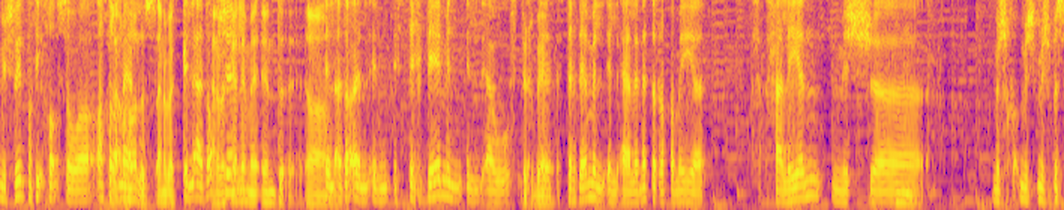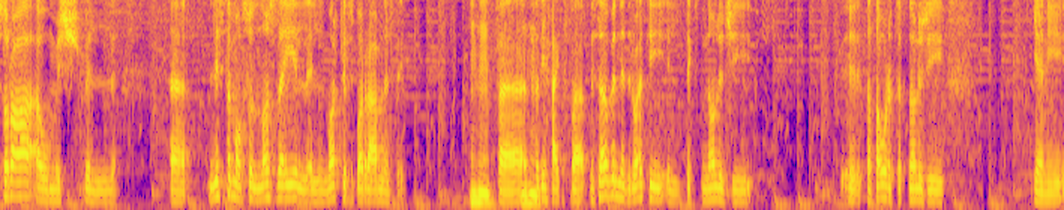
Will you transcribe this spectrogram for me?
مش ريت بطيء خالص هو اسرع ما. خالص أنا بك... أنا بتكلم انت آه الاداء ال- ال- استخدام ال- ال- أو استخدام. استخدام ال- الإعلانات الرقمية حاليا مش مش مش مش بالسرعة أو مش بال لسه ما وصلناش زي ال- markets بره عاملة إزاي. ف... فدي حاجة. فبسبب إن دلوقتي ال technology التطور التكنولوجي يعني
